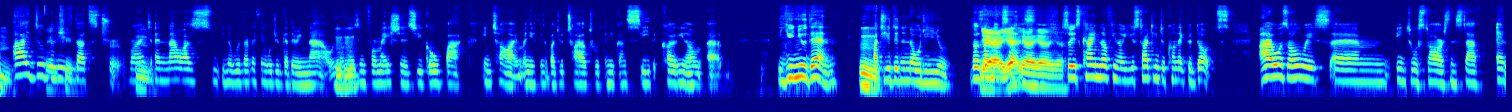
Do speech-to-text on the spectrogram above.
Mm, I do believe that's true, right? Mm. And now, as you know, with everything what you're gathering now, you know, Mhm. those informations, you go back in time and you think about your childhood, and you can see the, you know, um, you knew then, mm. but you didn't know what you knew. Does that make yeah, sense? yeah, yeah, yeah. yeah. so it's kind of you know you're starting to connect the dots i was always um into stars and stuff Mm. and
